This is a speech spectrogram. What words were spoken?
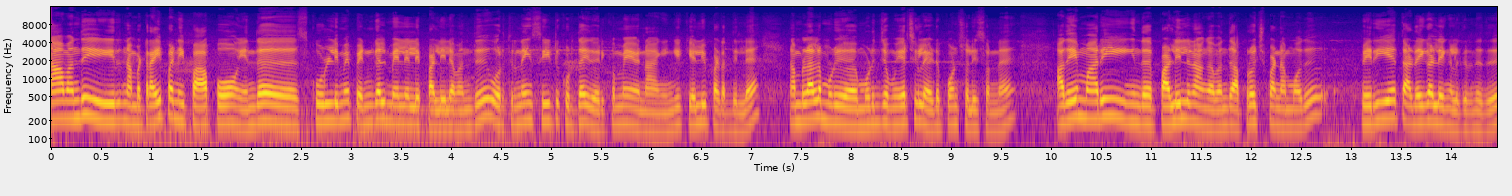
நான் வந்து இரு நம்ம ட்ரை பண்ணி பார்ப்போம். எந்த ஸ்கூல்லையுமே பெண்கள் மேல்நிலை பள்ளியில் வந்து ஒரு சீட்டு கொடுத்தா இது வரைக்குமே நாங்கள் எங்கேயும் கேள்விப்பட்டதில்லை. நம்மளால் முடி முடிஞ்ச முயற்சிகளை எடுப்போம்னு சொல்லி சொன்னேன். அதே மாதிரி இந்த பள்ளியில் நாங்கள் வந்து அப்ரோச் பண்ணும்போது பெரிய தடைகள் எங்களுக்கு இருந்தது.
